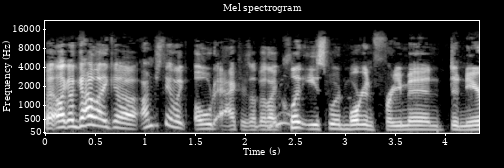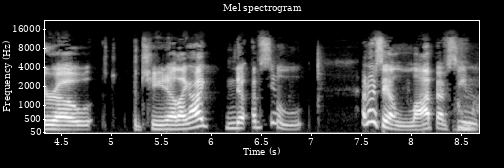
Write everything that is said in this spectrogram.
but like a guy like uh, I'm just thinking like old actors up there, like Clint Eastwood, Morgan Freeman, De Niro, Pacino. Like I know, I've seen. A, I don't say a lot, but I've seen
